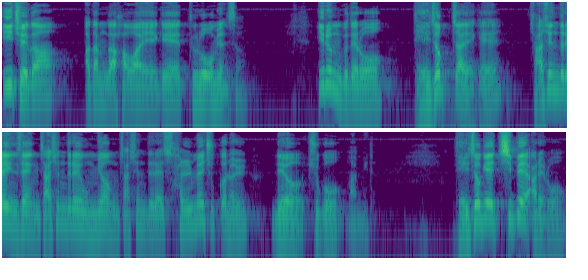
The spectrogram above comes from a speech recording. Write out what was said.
이 죄가 아담과 하와에게 들어오면서 이름 그대로 대적자에게 자신들의 인생, 자신들의 운명, 자신들의 삶의 주권을 내어주고 맙니다. 대적의 지배 아래로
